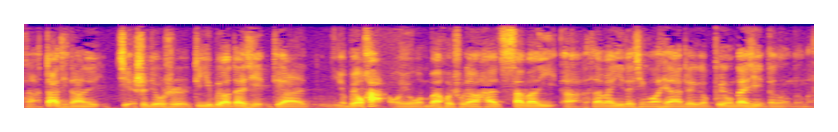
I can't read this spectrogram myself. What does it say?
啊。大体上解释就是：第一，不要担心；第二，也不用怕，因为我们外汇储量还三万亿啊，三万亿的情况下，这个不用担心，等等等等。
